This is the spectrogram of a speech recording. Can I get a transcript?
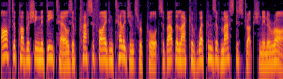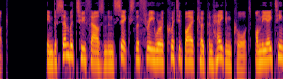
after publishing the details of classified intelligence reports about the lack of weapons of mass destruction in Iraq. In December 2006 the three were acquitted by a Copenhagen court. On 18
